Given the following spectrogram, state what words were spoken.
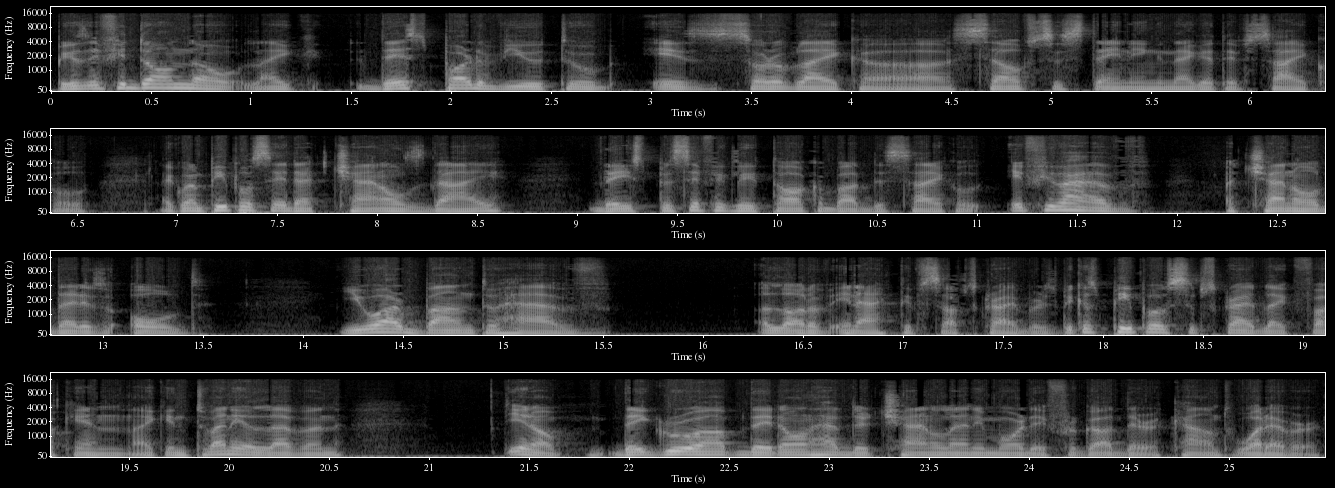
Because if you don't know, like this part of YouTube is sort of like a self-sustaining negative cycle. Like when people say that channels die, they specifically talk about this cycle. If you have a channel that is old, you are bound to have a lot of inactive subscribers because people subscribe like fucking like in 2011 you know they grew up they don't have their channel anymore they forgot their account whatever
